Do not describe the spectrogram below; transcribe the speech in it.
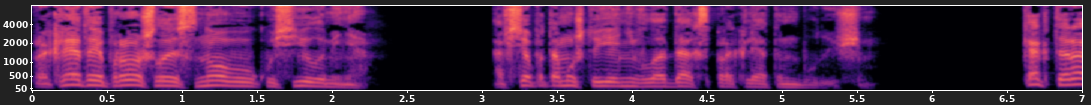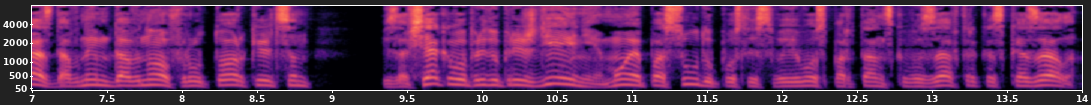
Проклятое прошлое снова укусило меня. А все потому, что я не в ладах с проклятым будущим. Как-то раз давным-давно Фру Торкельсон, безо всякого предупреждения, моя посуду после своего спартанского завтрака, сказала,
